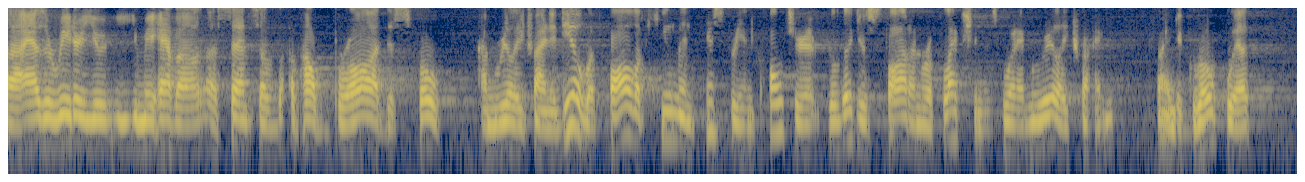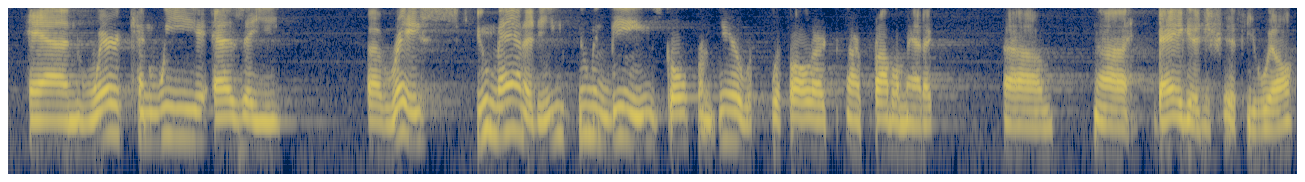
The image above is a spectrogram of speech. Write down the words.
uh, as a reader, you you may have a, a sense of, of how broad the scope I'm really trying to deal with. All of human history and culture, religious thought and reflection is what I'm really trying trying to grope with. And where can we, as a uh, race, humanity, human beings go from here with, with all our, our problematic um, uh, baggage, if you will,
